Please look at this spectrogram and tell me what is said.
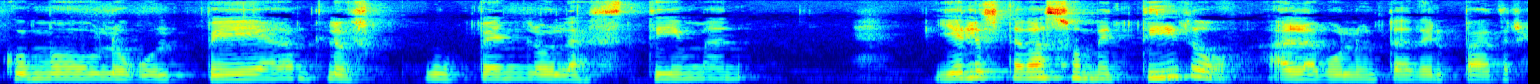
cómo lo golpean, lo escupen, lo lastiman y él estaba sometido a la voluntad del Padre.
